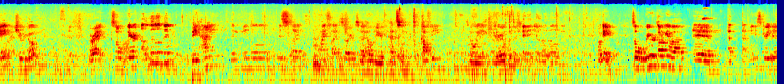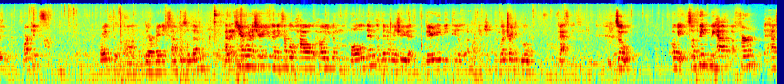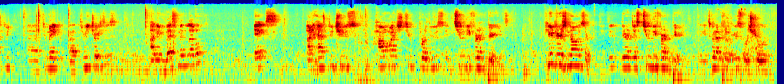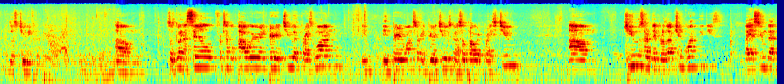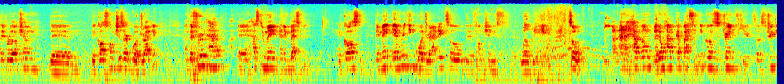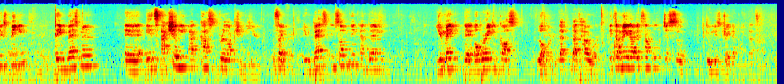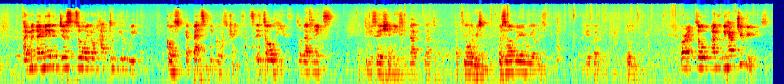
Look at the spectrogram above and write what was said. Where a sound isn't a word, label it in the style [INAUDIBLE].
Okay, should we go? All right, so we're a little bit behind the middle of this slide, my slide, sorry, so I hope you had some coffee, so we, we were able to finish a little bit. Okay, so we were talking about um, administrative markets, right? Um, there are many examples of them. And here I'm going to show you an example of how, how you can model them, and then I'm going to show you a very detailed application. I'm going to try to go fast. So, okay, so think we have a firm that has to, uh, to make uh, three choices. An investment level, X, and has to choose how much to produce in two different periods. Here there's no uncertainty. There are just two different periods. It's going to produce for sure in those two different periods. Um, so it's going to sell, for example, power in period two at price one. In, in period one, sorry, in period two, it's going to sell power at price two. Um, Qs are the production quantities. I assume that the production, the, the cost functions are quadratic, and the firm ha, uh, has to make an investment because I made everything quadratic, so the function is well behaved. So, and I have don't, I don't have capacity constraints here. So strictly speaking, the investment uh, it's actually a cost reduction here. It's like you invest in something and then you make the operating cost lower. That, that's how it works. It's a made up example just so to illustrate the point. That's I, I made it just so I don't have to deal with cons- capacity constraints. It's, it's all here. So that makes optimization easy. That, that's, that's the only reason. But it's not very realistic. Okay, but believe. All right, so and we have two periods.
